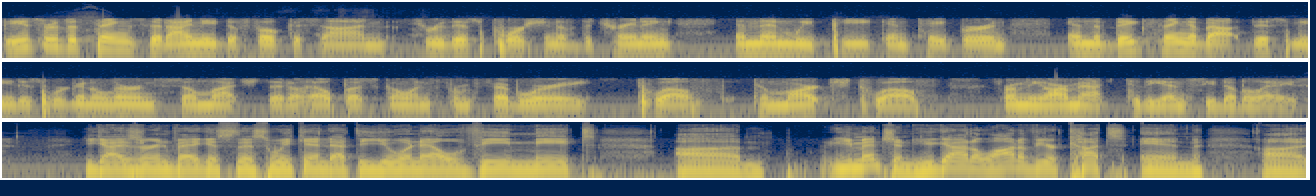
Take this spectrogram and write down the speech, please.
these are the things that I need to focus on through this portion of the training and then we peak and taper and and the big thing about this meet is we're going to learn so much that'll help us going from February 12th to March 12th from the RMAC to the NCAA's. You guys are in Vegas this weekend at the UNLV meet. Um, you mentioned you got a lot of your cuts in uh,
